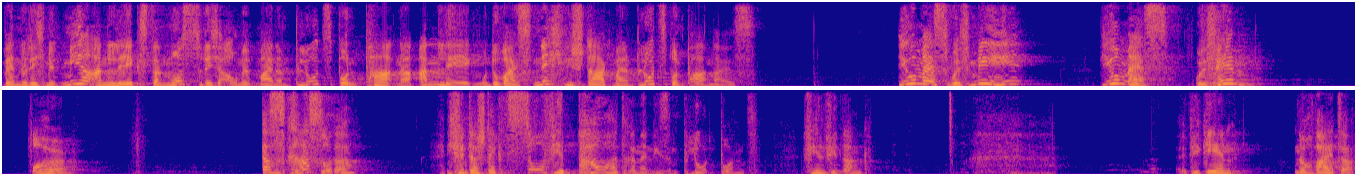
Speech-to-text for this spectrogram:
Wenn du dich mit mir anlegst, dann musst du dich auch mit meinem Blutsbundpartner anlegen und du weißt nicht, wie stark mein Blutsbundpartner ist. You mess with me, you mess with him or her. Das ist krass, oder? Ich finde, da steckt so viel Power drin in diesem Blutbund. Vielen, vielen Dank. Wir gehen noch weiter.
